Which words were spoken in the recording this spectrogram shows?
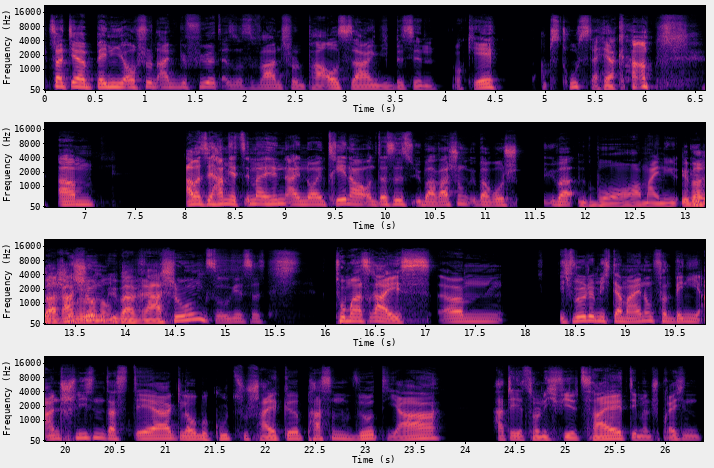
das hat ja Benny auch schon angeführt. Also es waren schon ein paar Aussagen, die ein bisschen, okay, abstrus daherkamen. Ähm, aber sie haben jetzt immerhin einen neuen Trainer und das ist Überraschung, Überraschung, über, boah, meine Überraschung, Überraschung, Überraschung, so geht es. Thomas Reis. Ähm, ich würde mich der Meinung von Benny anschließen, dass der, glaube gut zu Schalke passen wird. Ja, hatte jetzt noch nicht viel Zeit. Dementsprechend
